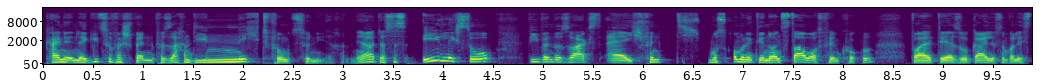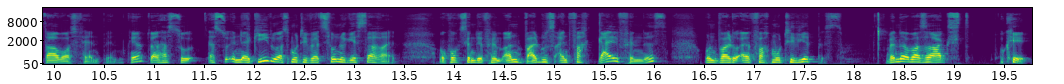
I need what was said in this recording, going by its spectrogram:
keine Energie zu verschwenden für Sachen, die nicht funktionieren. Ja, das ist ähnlich so, wie wenn du sagst, ey, ich finde, ich muss unbedingt den neuen Star Wars Film gucken, weil der so geil ist und weil ich Star Wars Fan bin. Ja, dann hast du, hast du Energie, du hast Motivation, du gehst da rein und guckst den Film an, weil du es einfach geil findest und weil du einfach motiviert bist. Wenn du aber sagst, okay,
